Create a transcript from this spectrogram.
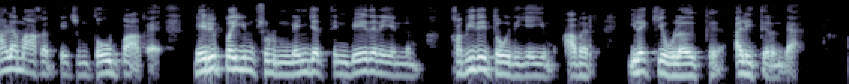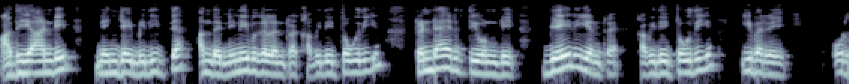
ஆழமாக பேசும் தொகுப்பாக நெருப்பையும் சுடும் நெஞ்சத்தின் வேதனை என்னும் கவிதை தொகுதியையும் அவர் இலக்கிய உலகுக்கு அளித்திருந்தார். அதே ஆண்டில் நெஞ்சை மிதித்த அந்த நினைவுகள் என்ற கவிதை தொகுதியும் ரெண்டாயிரத்தி ஒன்றில் வேலி என்ற கவிதை தொகுதியும் இவரை ஒரு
